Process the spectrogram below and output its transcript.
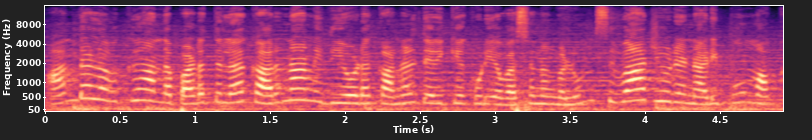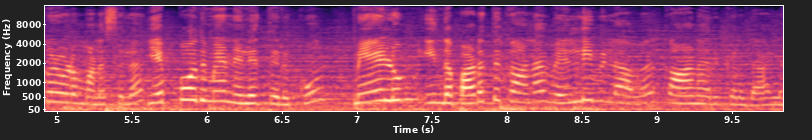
அந்த அளவுக்கு அந்த படத்துல கருணாநிதியோட கனல் தெரிக்கக்கூடிய வசனங்களும் சிவாஜியோட நடிப்பும் மக்களோட மனசுல எப்போதுமே நிலைத்திருக்கும். மேலும் இந்த படத்துக்கான வெள்ளி விழாவை காண இருக்கிறதால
